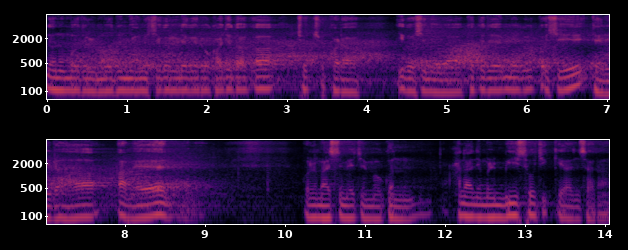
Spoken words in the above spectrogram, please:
너는 모든 모든 양식을 내게로 가져다가 저축하라. 이것이 너와 그들의 먹을 것이 되리라. 아멘. 오늘 말씀의 제목은 하나님을 미소 짓게 한 사람.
